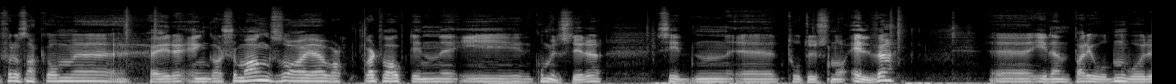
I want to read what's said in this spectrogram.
for å snakke om Høyre-engasjement, så har jeg vært valgt inn i kommunestyret siden 2011. I den perioden hvor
